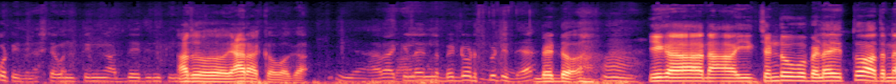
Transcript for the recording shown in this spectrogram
ಕೊಟ್ಟಿದ್ದೀನಿ ಅಷ್ಟೇ ಒಂದು ತಿಂಗ್ ಹದಿನೈದು ದಿನಕ್ಕೆ ಅದು ಯಾರು ಹಾಕುವಾಗ? ಯಾರು ಹಾಕಿಲ್ಲ ಇಲ್ಲ ಬೆಡ್ ಹೊಡೆಸ್ಬಿಟ್ಟಿದ್ದೆ ಬೆಡ್ ಈಗ ನಾ ಈಗ ಚೆಂಡು ಹೂವು ಬೆಳೆ ಇತ್ತು ಅದನ್ನ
